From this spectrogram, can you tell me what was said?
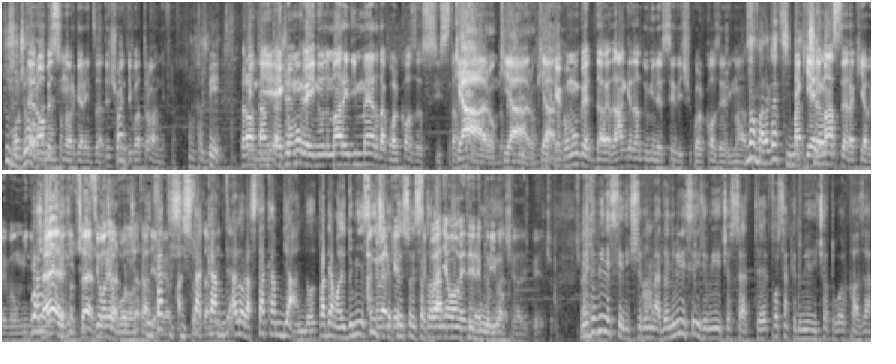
sei molte giovane. robe sono organizzate. Io ho 24 anni, fra. Non Capito? Però Quindi, tanta e gente comunque in un mare di merda qualcosa si sta Chiaro, chiaro, chiaro. Perché comunque da- anche dal 2016 qualcosa è rimasto. No, ma ragazzi, ma e chi è rimasto era chi aveva un minimo Guarda- di Certo, organizzazione certo, o certo, volontà certo. di Infatti si sta, assolutamente. cambi- allora, sta cambiando. Parliamo del 2016 Anche che penso che se stato poi andiamo a l'anno vedere prima c'era di peggio. Cioè, Nel 2016, secondo me, dal 2016 al 2017, forse anche 2018 qualcosa,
